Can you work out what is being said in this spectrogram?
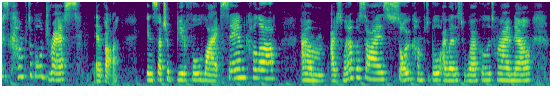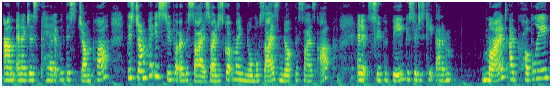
most comfortable dress ever in such a beautiful light sand color. Um, I just went up a size, so comfortable. I wear this to work all the time now. Um, and I just paired it with this jumper. This jumper is super oversized, so I just got my normal size, not the size up. And it's super big, so just keep that in mind. I probably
